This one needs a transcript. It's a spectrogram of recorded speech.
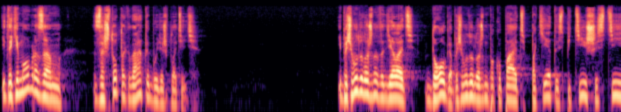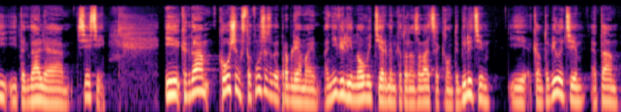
И таким образом, за что тогда ты будешь платить? И почему ты должен это делать долго? Почему ты должен покупать пакеты с 5, 6 и так далее сессий? И когда коучинг столкнулся с этой проблемой, они ввели новый термин, который называется accountability. И accountability – это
